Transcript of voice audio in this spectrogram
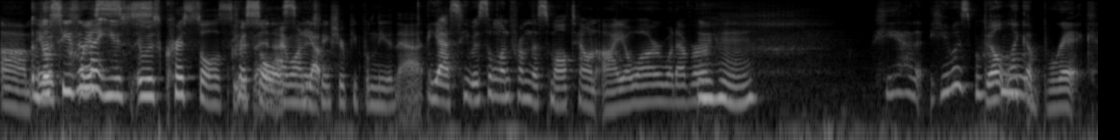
Um it The was season that you it was Chris Soules' season. Chris I wanted yep. to make sure people knew that. Yes, he was the one from the small town Iowa or whatever. Mm-hmm. He had he was built like a brick.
